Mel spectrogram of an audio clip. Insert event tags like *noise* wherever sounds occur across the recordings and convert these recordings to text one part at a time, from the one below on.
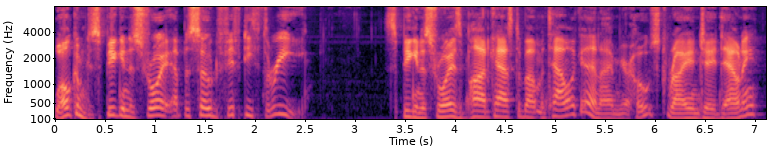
Welcome to Speak and Destroy, episode 53. Speak and Destroy is a podcast about Metallica, and I'm your host, Ryan J. Downey.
